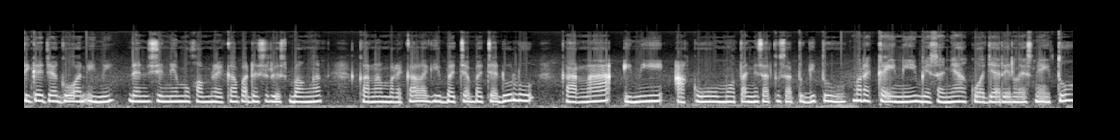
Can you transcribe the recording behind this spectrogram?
tiga jagoan ini. Dan di sini muka mereka pada serius banget karena mereka lagi baca-baca dulu. Karena ini aku mau tanya satu-satu gitu. Mereka ini biasanya aku ajarin lesnya itu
